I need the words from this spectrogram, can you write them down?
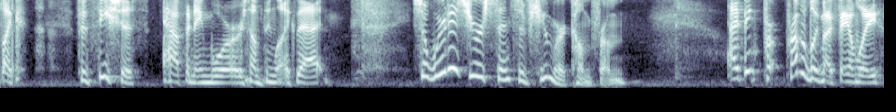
like facetious happening more or something like that. So, where does your sense of humor come from? I think pr- probably my family.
